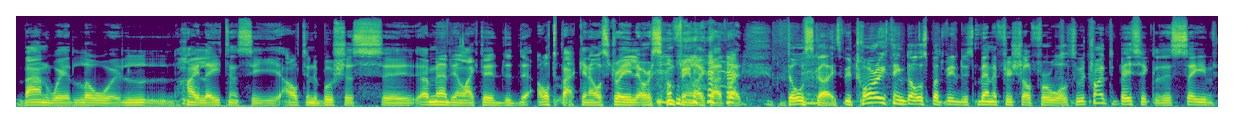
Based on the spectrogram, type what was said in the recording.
bandwidth, low, high latency out in the bushes. Uh, imagine like the, the, the outback in Australia or something like that, right? Those guys. We're targeting those, but it's beneficial for all. So we're trying to basically save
